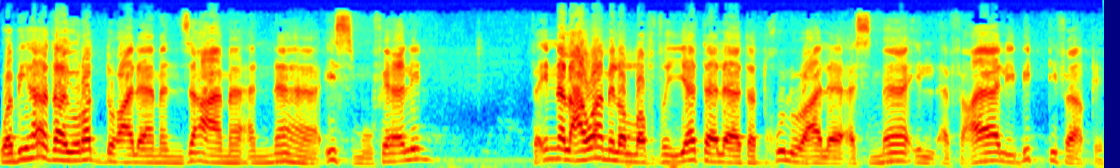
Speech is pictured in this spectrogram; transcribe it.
وبهذا يرد على من زعم أنها اسم فعل. فإن العوامل اللفظية لا تدخل على أسماء الأفعال باتفاق.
